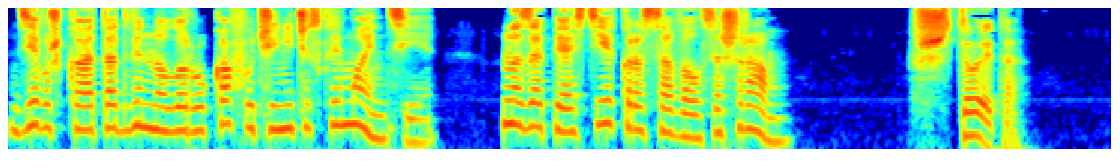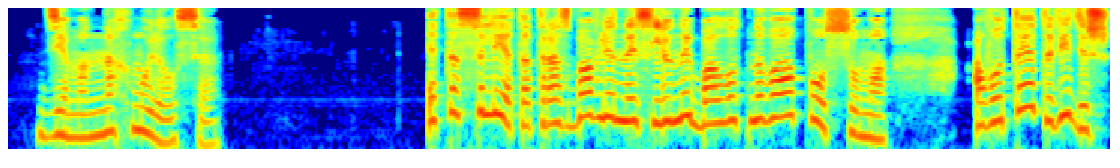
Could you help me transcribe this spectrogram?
Девушка отодвинула рукав ученической мантии. На запястье красовался шрам. «Что это?» Демон нахмурился. «Это след от разбавленной слюны болотного опоссума. А вот это, видишь,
